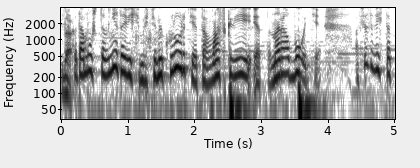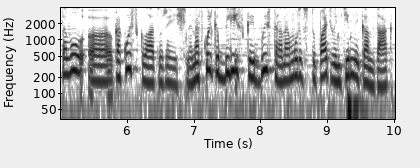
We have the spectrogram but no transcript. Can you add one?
Да. Потому что вне зависимости на курорте, это в Москве, это на работе. Все зависит от того, э, какой склад у женщины, насколько близко и быстро она может вступать в интимный контакт,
